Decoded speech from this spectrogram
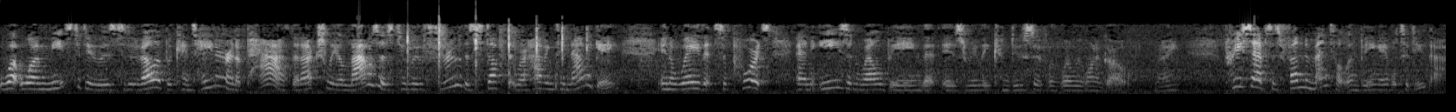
what one needs to do is to develop a container and a path that actually allows us to move through the stuff that we're having to navigate in a way that supports an ease and well-being that is really conducive with where we want to go, right? Precepts is fundamental in being able to do that.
